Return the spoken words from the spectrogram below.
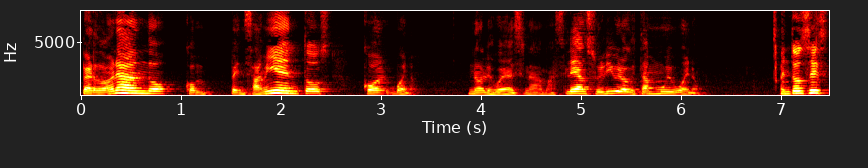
Perdonando, con pensamientos, con... Bueno, no les voy a decir nada más. Lean su libro que está muy bueno. Entonces,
